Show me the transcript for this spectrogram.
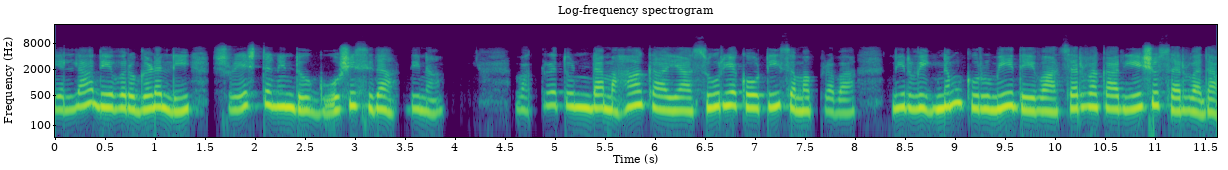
ಎಲ್ಲ ದೇವರುಗಳಲ್ಲಿ ಶ್ರೇಷ್ಠನೆಂದು ಘೋಷಿಸಿದ ದಿನ. ವಕ್ರತುಂಡ ಮಹಾಕಾಯ ಸೂರ್ಯಕೋಟಿ ಸಮಪ್ರಭ ನಿರ್ವಿಘ್ನಂ ಕುರು ಮೇ ದೇವ ಸರ್ವಕಾರ್ಯೇಷು ಸರ್ವದಾ.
